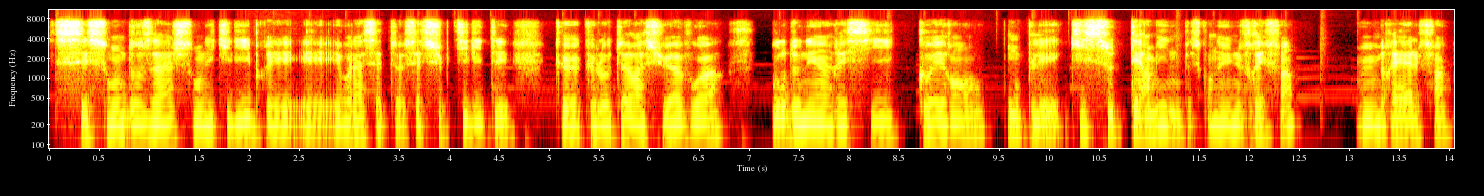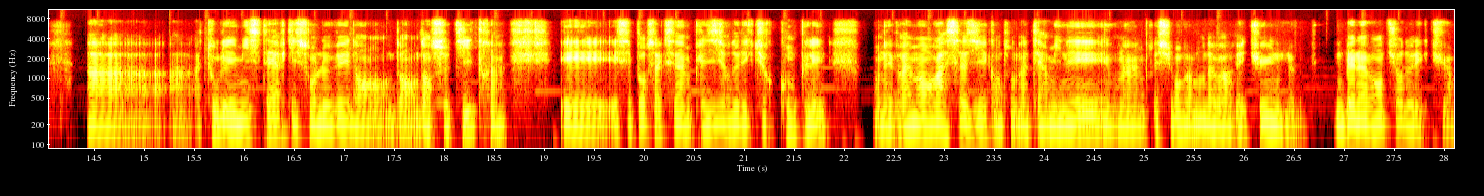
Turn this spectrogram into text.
c'est son dosage, son équilibre et, et, et voilà cette, cette subtilité que, que l'auteur a su avoir pour donner un récit cohérent, complet, qui se termine, parce qu'on a une vraie fin, une réelle fin à, tous les mystères qui sont levés dans, ce titre. Et, c'est pour ça que c'est un plaisir de lecture complet. On est vraiment rassasié quand on a terminé et on a l'impression vraiment d'avoir vécu une belle aventure de lecture.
